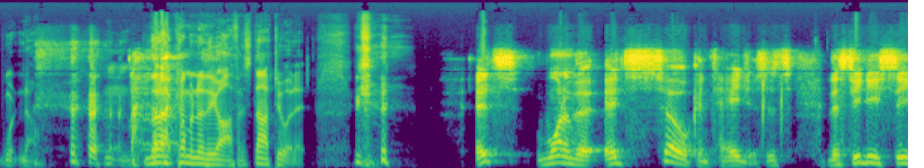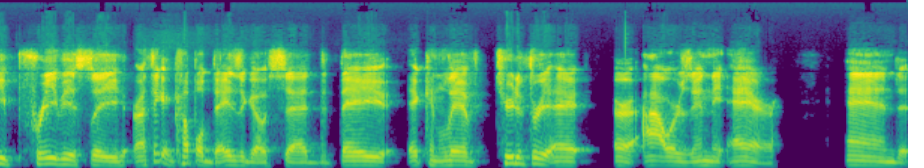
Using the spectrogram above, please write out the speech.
We're, no, they're not coming to the office. Not doing it. It's one of the. It's so contagious. It's the CDC previously, or I think a couple days ago, said that they it can live two to three a, or hours in the air, and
